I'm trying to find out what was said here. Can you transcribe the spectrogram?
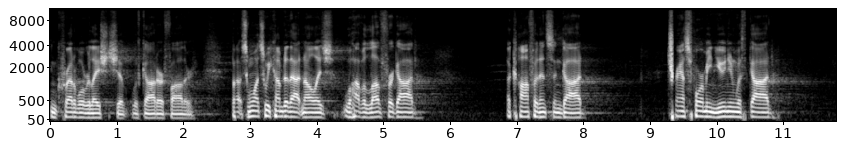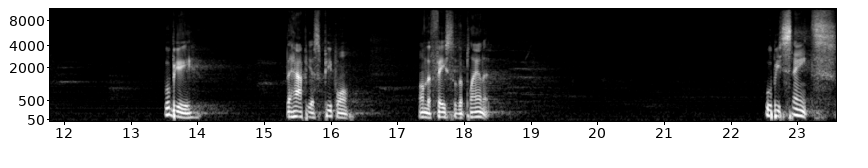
incredible relationship with God our Father. But so once we come to that knowledge, we'll have a love for God, a confidence in God, transforming union with God. We'll be the happiest people on the face of the planet. Will be saints.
